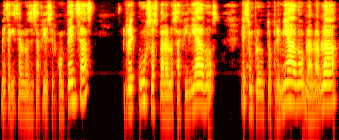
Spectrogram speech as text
¿Ves? Aquí están los desafíos y recompensas. Recursos para los afiliados. Es un producto premiado, bla, bla, bla.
